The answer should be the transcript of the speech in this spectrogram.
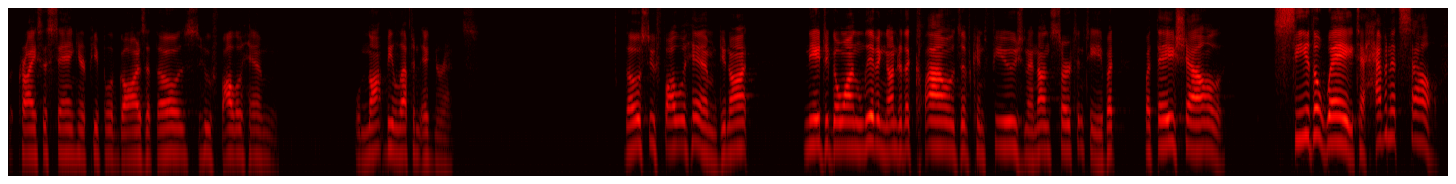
What Christ is saying here, people of God, is that those who follow him will not be left in ignorance. Those who follow him do not need to go on living under the clouds of confusion and uncertainty, but, but they shall see the way to heaven itself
